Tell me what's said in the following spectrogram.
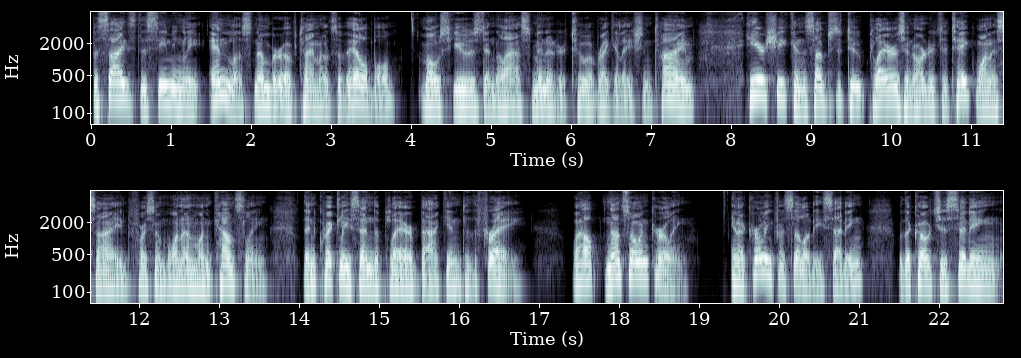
besides the seemingly endless number of timeouts available, most used in the last minute or two of regulation time, he or she can substitute players in order to take one aside for some one on one counseling, then quickly send the player back into the fray. Well, not so in curling. In a curling facility setting, where the coach is sitting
